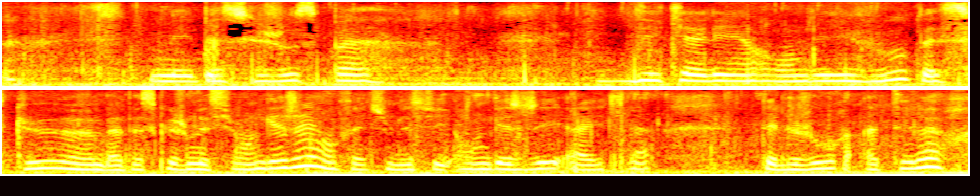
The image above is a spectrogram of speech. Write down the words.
Mais parce que j'ose pas décaler un rendez-vous parce que, euh, bah, parce que je me suis engagée en fait. Je me suis engagée à être là tel jour à telle heure.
